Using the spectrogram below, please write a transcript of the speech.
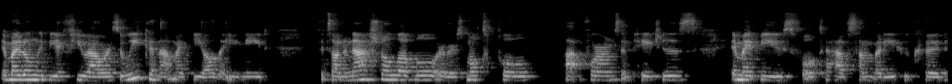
it might only be a few hours a week, and that might be all that you need. If it's on a national level or there's multiple platforms and pages, it might be useful to have somebody who could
